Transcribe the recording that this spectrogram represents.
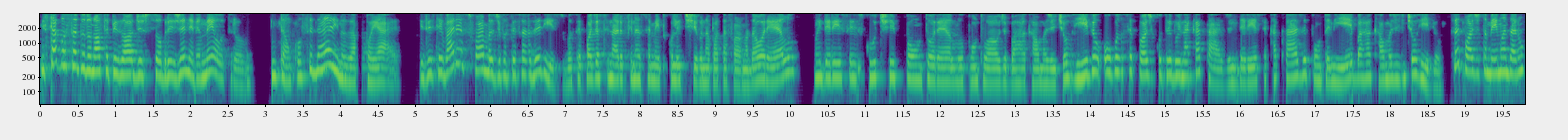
Está gostando do nosso episódio sobre gênero neutro? Então considere nos apoiar. Existem várias formas de você fazer isso. Você pode assinar o financiamento coletivo na plataforma da Aurelo, o endereço é escute.orelo.audio barra calma gente horrível, ou você pode contribuir na Catarse. O endereço é catarse.me barra calma gente horrível. Você pode também mandar um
